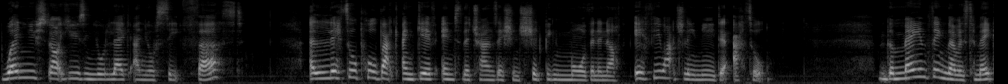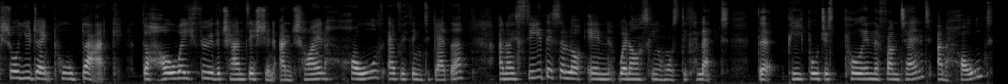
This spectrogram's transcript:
when you start using your leg and your seat first. A little pull back and give into the transition should be more than enough if you actually need it at all. The main thing though is to make sure you don't pull back the whole way through the transition and try and hold everything together. And I see this a lot in when asking a horse to collect that people just pull in the front end and hold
